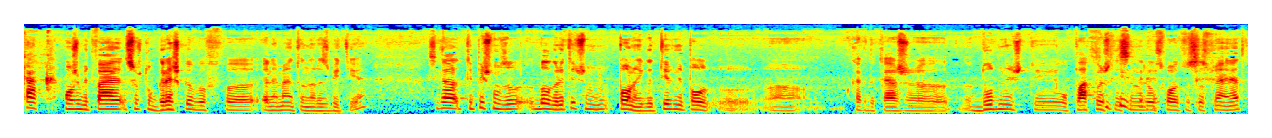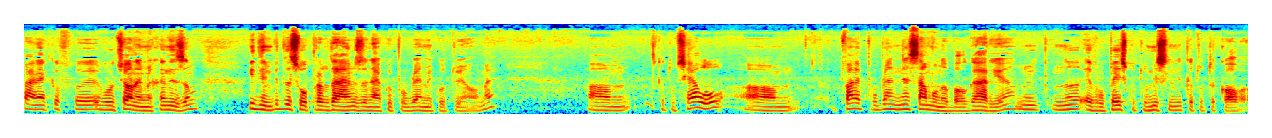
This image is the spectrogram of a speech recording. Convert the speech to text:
Как? Може би това е също грешка в елемента на развитие. Сега, типично за българите, по-негативни, по, как да кажа, дуднещи, оплакващи се нали, от своето състояние. Това е някакъв еволюционен механизъм. Един вид да се оправдаем за някои проблеми, които имаме. като цяло, това е проблем не само на България, но и на европейското мислене като такова,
